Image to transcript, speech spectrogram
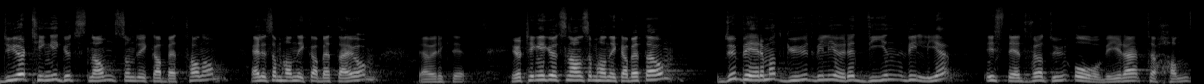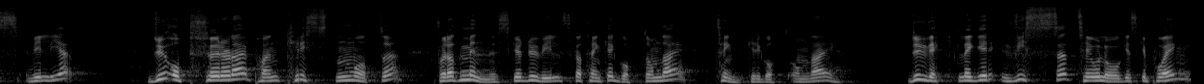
Du gjør ting i Guds navn som du ikke har bedt han om, eller som han ikke har bedt deg om. Det er jo riktig. Gjør ting i Guds navn som han ikke har bedt deg om. Du ber om at Gud vil gjøre din vilje, i stedet for at du overgir deg til hans vilje. Du oppfører deg på en kristen måte for at mennesker du vil skal tenke godt om deg, tenker godt om deg. Du vektlegger visse teologiske poeng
